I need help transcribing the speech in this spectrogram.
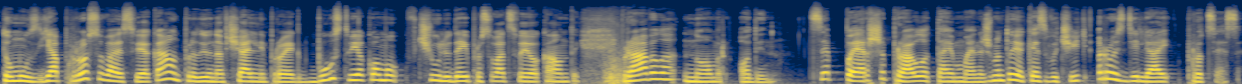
Тому я просуваю свій аккаунт, продаю навчальний проект Boost, в якому вчу людей просувати свої аккаунти. Правило номер один. Це перше правило тайм-менеджменту, яке звучить розділяй процеси.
